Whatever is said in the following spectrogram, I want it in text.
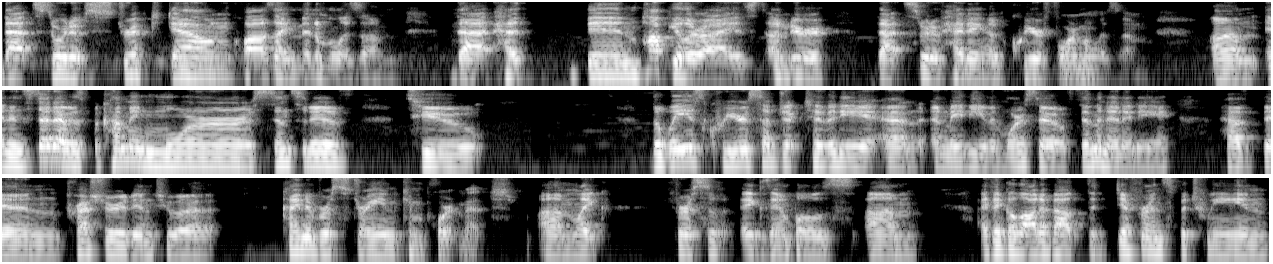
that sort of stripped down quasi minimalism that had been popularized under that sort of heading of queer formalism. Um, and instead, I was becoming more sensitive to the ways queer subjectivity and, and maybe even more so femininity have been pressured into a kind of restrained comportment. Um, like, for examples, um, I think a lot about the difference between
